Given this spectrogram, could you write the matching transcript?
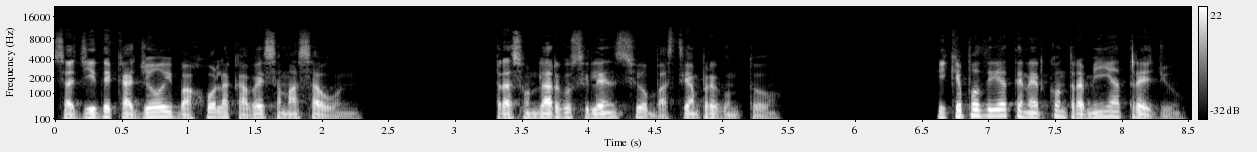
Sayide cayó y bajó la cabeza más aún. Tras un largo silencio, Bastián preguntó ¿Y qué podría tener contra mí Atreyu?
